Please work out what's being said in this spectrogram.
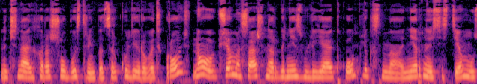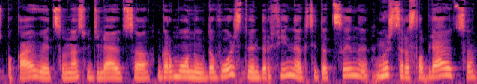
начинает хорошо, быстренько циркулировать кровь, но вообще массаж на организм влияет комплексно, нервная система успокаивается, у нас выделяются гормоны удовольствия, эндорфины, окситоцины, мышцы расслабляются,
